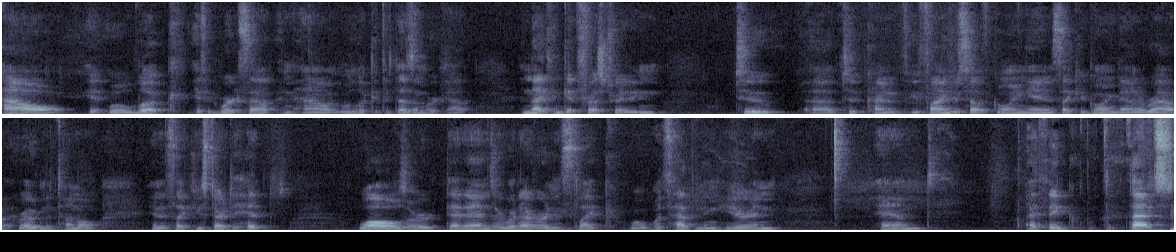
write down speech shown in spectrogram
how it will look if it works out and how it will look if it doesn't work out. And that can get frustrating too, uh, to kind of, you find yourself going in, it's like you're going down a route, road in a tunnel, and it's like you start to hit walls or dead ends or whatever, and it's like, well, what's happening here? And and I think that's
